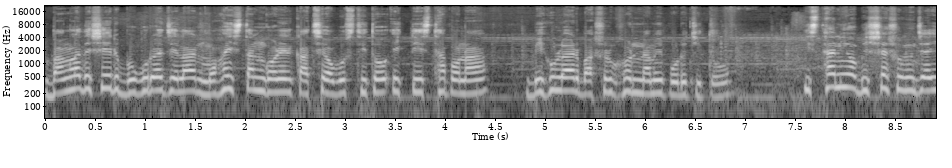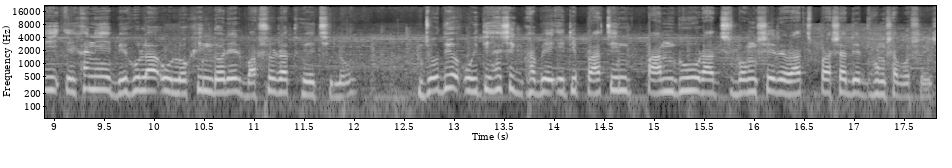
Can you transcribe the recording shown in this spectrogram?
বাংলাদেশের বগুড়া জেলার মহাস্থানগড়ের কাছে অবস্থিত একটি স্থাপনা বেহুলার বাসরঘর নামে পরিচিত। স্থানীয় বিশ্বাস অনুযায়ী এখানে বেহুলা ও লক্ষিন্দরের বাসরাত হয়েছিল। যদিও ঐতিহাসিকভাবে এটি প্রাচীন পাণ্ডু রাজবংশের রাজপ্রাসাদের ধ্বংসাবশেষ।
